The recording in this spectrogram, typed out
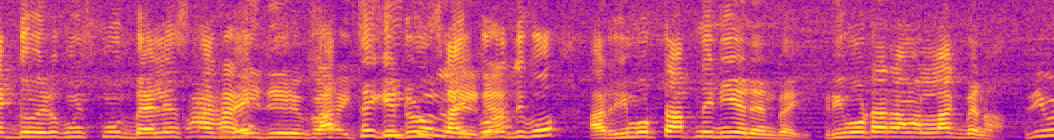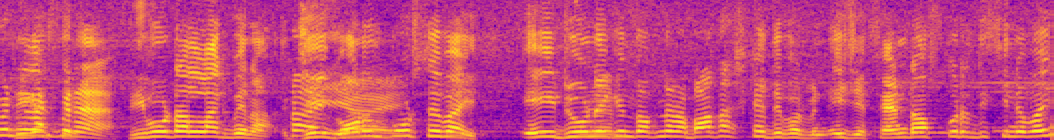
একদম এরকম স্মুথ ব্যালেন্স থাকবে। ভাই হাত থেকে ড্রোন ফ্লাই করে দিব আর রিমোটটা আপনি নিয়ে নেন ভাই। রিমোট আর আমার লাগবে না। ঠিক লাগবে আছে? না? রিমোট আর লাগবে না। যে গরম পড়ছে ভাই এই ড্রোনে কিন্তু আপনারা বাতাস খেতে পারবেন। এই যে ফ্যান অফ করে দিছি না ভাই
